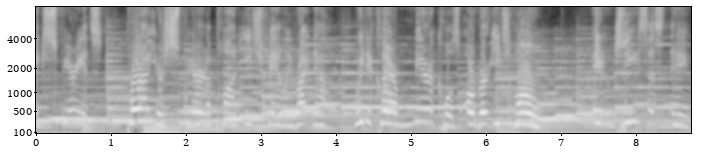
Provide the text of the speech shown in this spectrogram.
Experience. Pour out your spirit upon each family right now. We declare miracles over each home. In Jesus' name.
